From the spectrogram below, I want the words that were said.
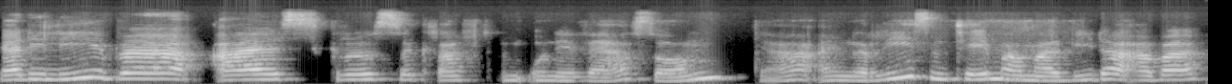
Ja, die Liebe als größte Kraft im Universum. Ja, ein Riesenthema mal wieder, aber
